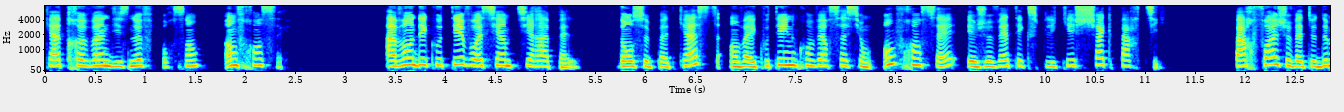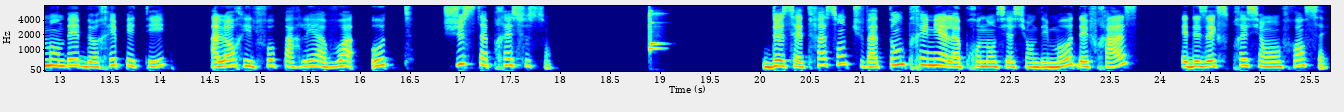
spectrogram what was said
99% en français. Avant d'écouter, voici un petit rappel. Dans ce podcast, on va écouter une conversation en français et je vais t'expliquer chaque partie. Parfois, je vais te demander de répéter, alors il faut parler à voix haute juste après ce son. De cette façon, tu vas t'entraîner à la prononciation des mots, des phrases et des expressions en français.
